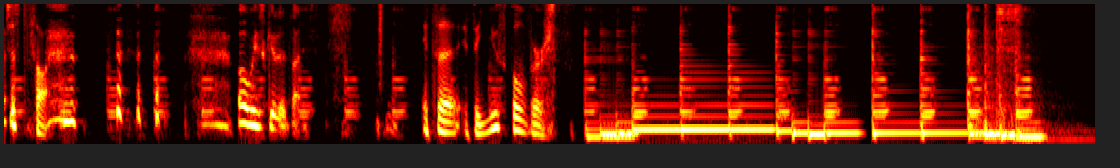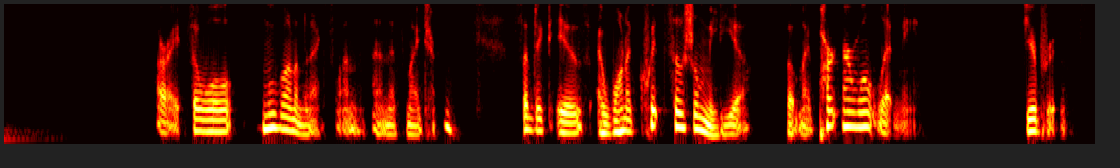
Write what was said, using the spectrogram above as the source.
Just a thought. Always good advice. It's a it's a useful verse. All right, so we'll move on to the next one, and it's my turn. Subject is I want to quit social media, but my partner won't let me. Dear Prudence,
